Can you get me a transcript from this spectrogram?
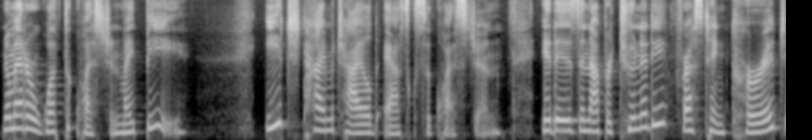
no matter what the question might be. Each time a child asks a question, it is an opportunity for us to encourage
